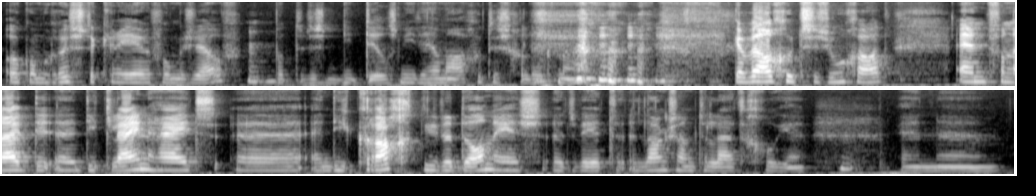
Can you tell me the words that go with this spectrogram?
ook om rust te creëren voor mezelf. Mhm. Wat dus niet, deels niet helemaal goed is gelukt. Maar ik heb wel een goed seizoen gehad. En vanuit die, eh, die kleinheid en die kracht die er dan is, het weer te- langzaam te laten groeien. En, eh,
